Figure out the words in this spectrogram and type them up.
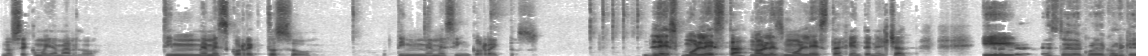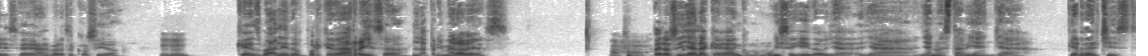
no sé cómo llamarlo, team memes correctos o, team memes incorrectos. ¿Les molesta? ¿No les molesta gente en el chat? Y... estoy de acuerdo con lo que dice Alberto Cosío que es válido porque da risa la primera vez. Pero si ya la cagan como muy seguido, ya, ya, ya no está bien, ya pierde el chiste.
